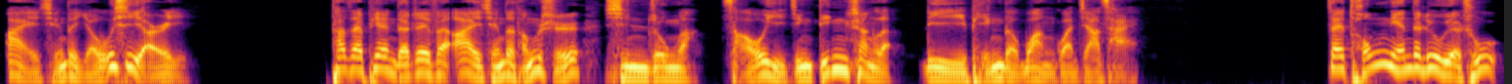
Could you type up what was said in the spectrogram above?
爱情的游戏而已。他在骗得这份爱情的同时，心中啊早已经盯上了李平的万贯家财。在同年的六月初，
